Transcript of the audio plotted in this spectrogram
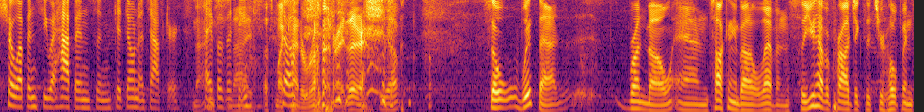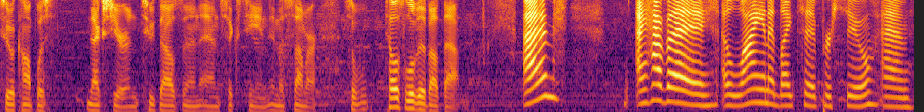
show up and see what happens and get donuts after type of a nice. thing. That's my So- kind of run right there. yep. So with that, run mo and talking about 11s. So you have a project that you're hoping to accomplish next year in 2016 in the summer. So tell us a little bit about that. Um, I have a, a line I'd like to pursue. Um,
